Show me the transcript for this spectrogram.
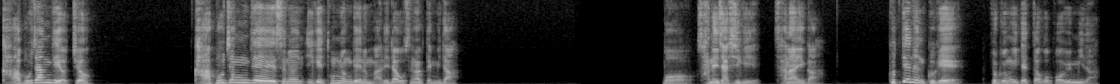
가부장제였죠. 가부장제에서는 이게 통용되는 말이라고 생각됩니다. 뭐 사내 자식이 사나이가 그때는 그게 적용이 됐다고 보입니다.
